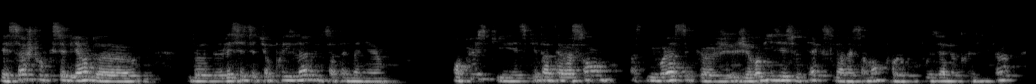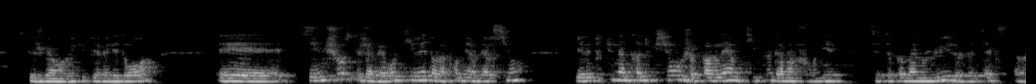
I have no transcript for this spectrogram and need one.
Et ça, je trouve que c'est bien de, laisser cette surprise-là d'une certaine manière. En plus, ce qui est, intéressant à ce niveau-là, c'est que j'ai revisé ce texte là récemment pour le proposer à notre éditeur, parce que je vais en récupérer les droits. Et c'est une chose que j'avais retirée dans la première version. Il y avait toute une introduction où je parlais un petit peu d'Alain Fournier. C'était quand même lui, le, texte, euh,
